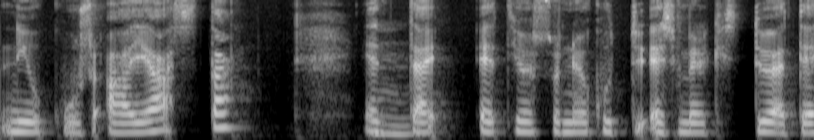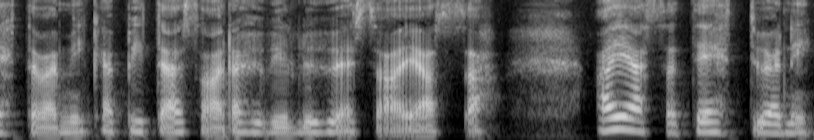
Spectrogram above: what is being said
niukkuusajasta. Että, mm. että jos on joku esimerkiksi työtehtävä, mikä pitää saada hyvin lyhyessä ajassa, ajassa tehtyä, niin,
